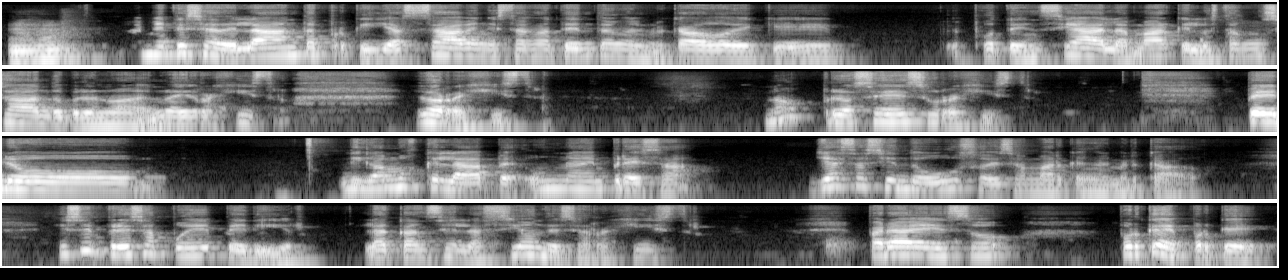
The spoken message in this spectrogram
Realmente se adelanta porque ya saben, están atentos en el mercado de que es potencial la marca y lo están usando, pero no, no hay registro. Lo registran, ¿no? Procede su registro. Pero digamos que la, una empresa ya está haciendo uso de esa marca en el mercado. Esa empresa puede pedir la cancelación de ese registro. Para eso, ¿Por qué? Porque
